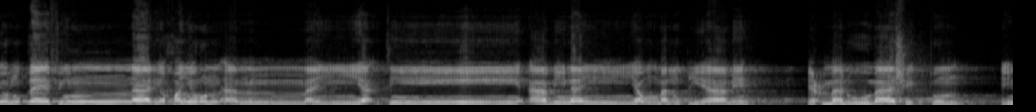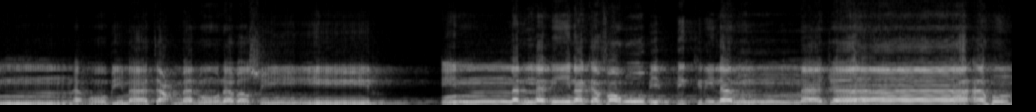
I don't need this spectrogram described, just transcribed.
يلقي في النار خير ام من ياتي امنا يوم القيامه اعملوا ما شئتم انه بما تعملون بصير ان الذين كفروا بالذكر لما جاءهم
